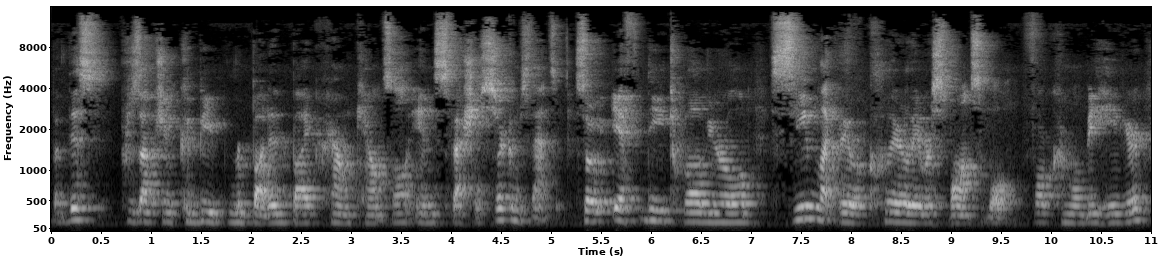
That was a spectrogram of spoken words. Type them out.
But this presumption could be rebutted by Crown Counsel in special circumstances. So if the 12 year old seemed like they were clearly responsible for criminal behavior,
